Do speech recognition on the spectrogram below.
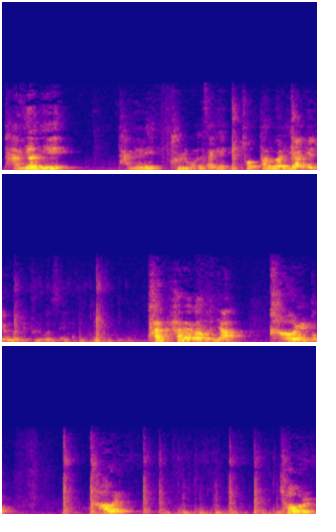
당연히 당연히 붉은색이 좋다는 걸 이야기해 주는 거죠. 붉은색. 단 하나가 뭐냐? 가을도 가을 겨울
